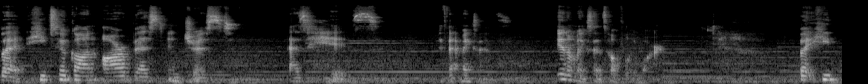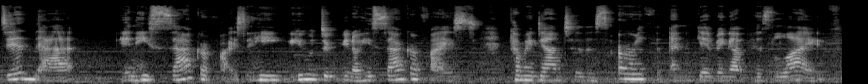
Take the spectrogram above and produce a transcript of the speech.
but he took on our best interest as his, if that makes sense. It'll make sense, hopefully, more. But he did that and he sacrificed and he he would do you know he sacrificed coming down to this earth and giving up his life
